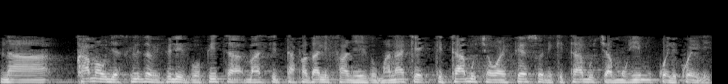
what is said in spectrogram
na kama hujasikiliza vipindi vilivyopita basi tafadhali fanya hivyo. Maanake kitabu cha waefeso ni kitabu cha muhimu kweli kweli.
